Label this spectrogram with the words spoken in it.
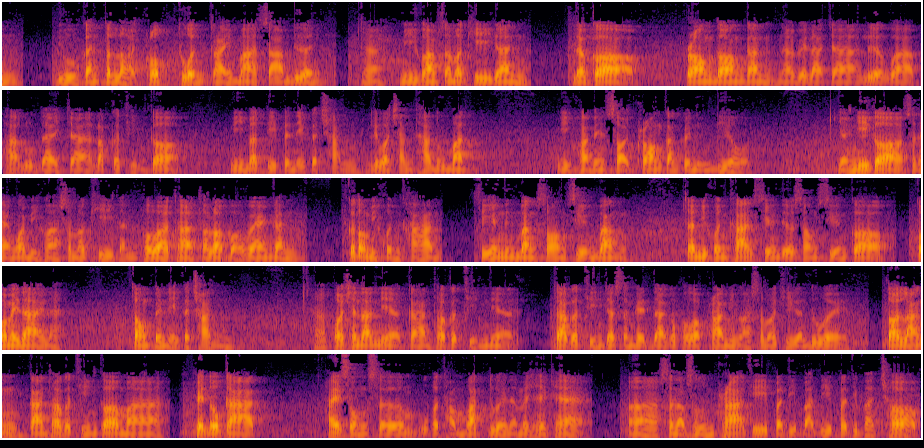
อยู่กันตลอดครบถ้วนไตรมาสสามเดือนนะมีความสามัคคีกัน แล้วก็ปรองดองกันนะเวลาจะเลือกว่าพระรูปใดจะรับกระถินก็มีมติเป็นเอกฉันเรียกว่าฉันทานุมัติ มีความเห็นสอดคล้องกันเป็นหนึ่งเดียว อย่างนี้ก็แสดงว่ามีความสมัคคีกัน เพราะว่าถ้าทะเลาะเบาแวงกัน ก็ต้องมีคนค้านเสียงหนึ่งบ้างสองเสียงบ้างถ้ามีคนค้านเสียงเดียวสองเสียงก็ก็ไม่ได้นะ ต้องเป็นเอกฉันเพราะฉะนั้นเนี่ยการทอดกระถินเนี่ย ถ้ากระถินจะสำเร็จได้ก็เพราะว่าพระมีความสมัคคีกันด้วย ตอนหลังการทอดกระถินก็มาเป็นโอกาสให้ส่งเสริมอุปถัมภ์วัดด้วยนะไม่ใช่แค่สนับสนุนพระที่ปฏิบัติดีปฏิบัติชอบ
